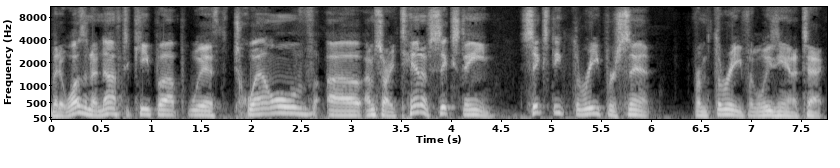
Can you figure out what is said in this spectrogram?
but it wasn't enough to keep up with 12, uh, I'm sorry, 10 of 16, 63% from three for Louisiana Tech.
